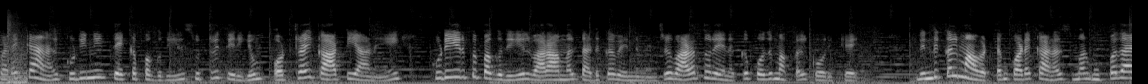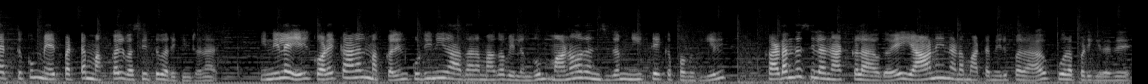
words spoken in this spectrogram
கொடைக்கானல் குடிநீர் தேக்க பகுதியில் சுற்றித் திரியும் ஒற்றை காட்டு யானையை குடியிருப்பு பகுதியில் வராமல் தடுக்க வேண்டும் என்று வனத்துறையினருக்கு பொதுமக்கள் கோரிக்கை. திண்டுக்கல் மாவட்டம் கொடைக்கானல் சுமார் முப்பதாயிரத்துக்கும் மேற்பட்ட மக்கள் வசித்து வருகின்றனர். இந்நிலையில் கொடைக்கானல் மக்களின் குடிநீர் ஆதாரமாக விளங்கும் மனோரஞ்சிதம் நீர்த்தேக்க பகுதியில் கடந்த சில நாட்களாகவே யானை நடமாட்டம் இருப்பதாக கூறப்படுகிறது.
